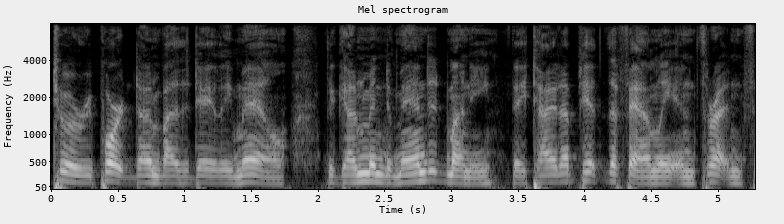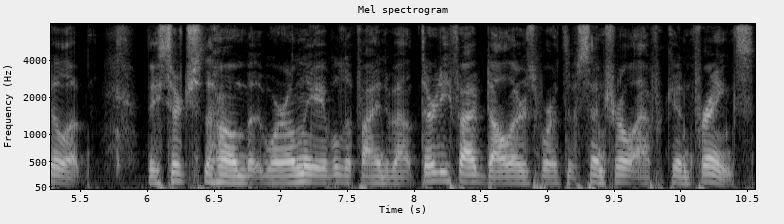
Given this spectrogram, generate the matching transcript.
to a report done by the Daily Mail, the gunmen demanded money, they tied up the family and threatened Philip. They searched the home but were only able to find about $35 worth of Central African francs.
